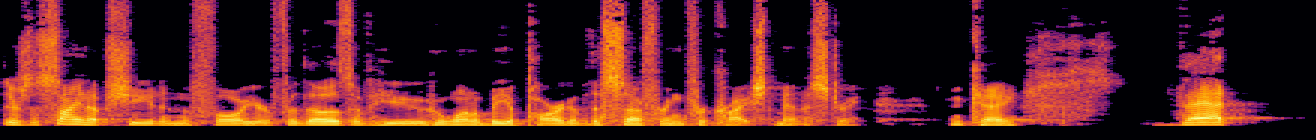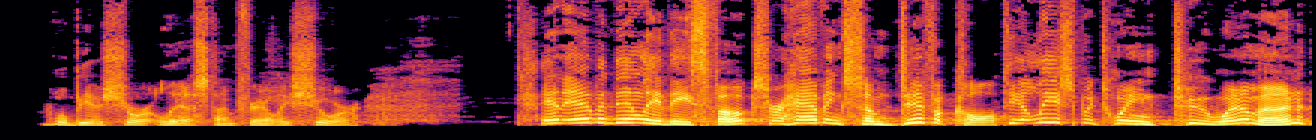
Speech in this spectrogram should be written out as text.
There's a sign up sheet in the foyer for those of you who want to be a part of the Suffering for Christ ministry. Okay? That will be a short list, I'm fairly sure. And evidently, these folks are having some difficulty, at least between two women,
